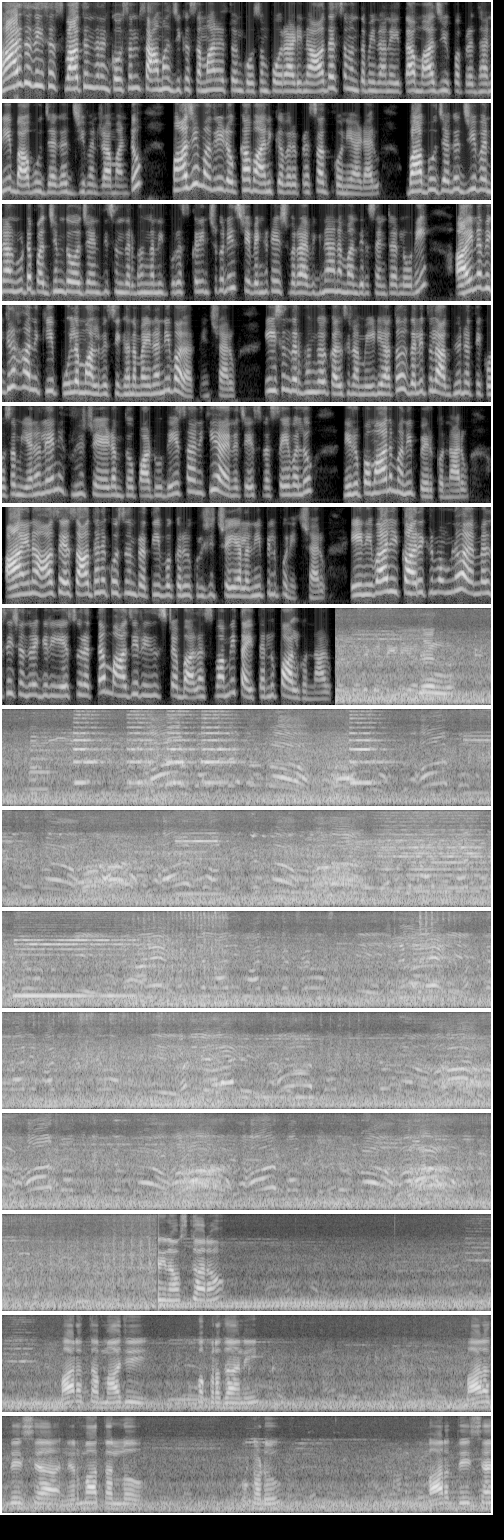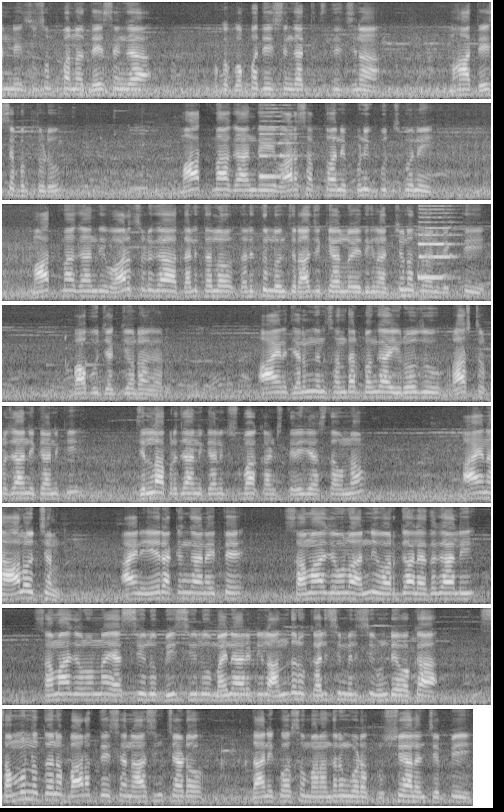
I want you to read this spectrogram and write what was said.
భారతదేశ స్వాతంత్ర్యం కోసం సామాజిక సమానత్వం కోసం పోరాడిన ఆదర్శవంతమైన నేత మాజీ ఉప ప్రధాని బాబు జగజ్జీవన్ రామ్ అంటూ మాజీ మంత్రి డొక్కా మాణికవర ప్రసాద్ కొనియాడారు. బాబు జగజ్జీవన్ రామ్ నూట పద్దెనిమిదవ జయంతి సందర్భంగా పురస్కరించుకుని శ్రీ వెంకటేశ్వర విజ్ఞాన మందిర్ సెంటర్లోని ఆయన విగ్రహానికి పూలమాల వేసి ఘనమైన నివాళులర్పించారు. ఈ సందర్భంగా కలిసిన మీడియాతో దళితుల అభ్యున్నతి కోసం ఎనలేని కృషి చేయడంతో పాటు దేశానికి ఆయన చేసిన సేవలు నిరుపమానమని పేర్కొన్నారు. ఆయన ఆశయ సాధన కోసం ప్రతి ఒక్కరూ కృషి చేయాలని పిలుపునిచ్చారు. ఈ నివాళి కార్యక్రమంలో ఎమ్మెల్సీ చంద్రగిరి యేసురత్న మాజీ రిజిస్టర్ బాలస్వామి తదితరులు పాల్గొన్నారు. నమస్కారం. భారత మాజీ ఉప ప్రధాని భారతదేశ నిర్మాతల్లో ఒకడు భారతదేశాన్ని సుసంపన్న దేశంగా ఒక గొప్ప దేశంగా తీర్చిదిద్దిన మహా దేశభక్తుడు మహాత్మా గాంధీ వారసత్వాన్ని పుణికిపుచ్చుకొని మహాత్మా గాంధీ వారసుడిగా దళితలో దళితుల్లోంచి రాజకీయాల్లో ఎదిగిన అత్యున్నతమైన వ్యక్తి బాబు జగ్జీవన్ గారు. ఆయన జన్మదిన సందర్భంగా ఈరోజు రాష్ట్ర ప్రజానికానికి జిల్లా ప్రజానికానికి శుభాకాంక్షలు తెలియజేస్తూ ఉన్నాం. ఆయన ఆలోచనలు ఆయన ఏ రకంగానైతే సమాజంలో అన్ని వర్గాలు ఎదగాలి సమాజంలో ఉన్న ఎస్సీలు బీసీలు మైనారిటీలు అందరూ కలిసిమెలిసి ఉండే ఒక సమున్నతమైన భారతదేశాన్ని ఆశించాడో దానికోసం మనందరం కూడా కృషి చేయాలని చెప్పి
